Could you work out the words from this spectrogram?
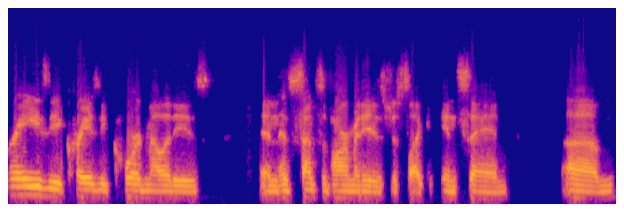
crazy, crazy chord melodies, and his sense of harmony is just like insane. Um,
